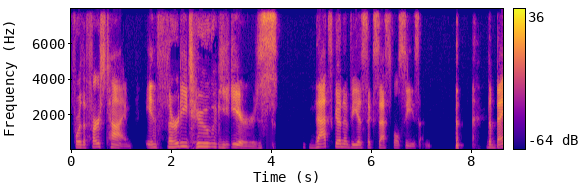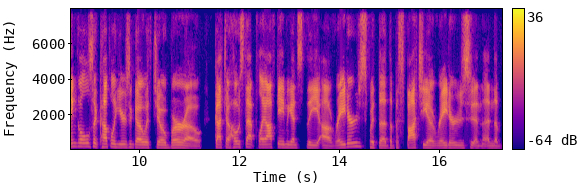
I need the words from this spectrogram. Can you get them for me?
for the first time in 32 years, that's going to be a successful season. the Bengals a couple years ago with Joe Burrow got to host that playoff game against the uh, Raiders with the the Bisaccia Raiders and the, and the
